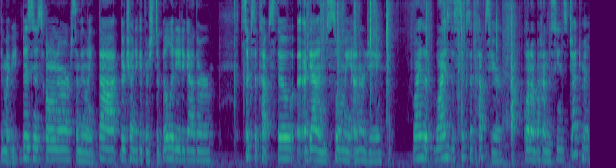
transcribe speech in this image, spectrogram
They might be a business owner, something like that. They're trying to get their stability together. Six of cups, though, again, soulmate energy. Why why is the Six of Cups here going on behind the scenes? Judgment.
